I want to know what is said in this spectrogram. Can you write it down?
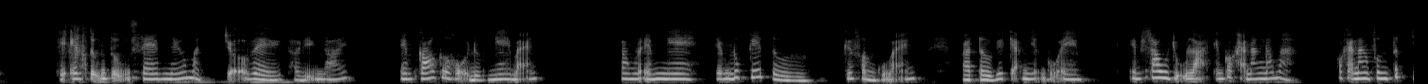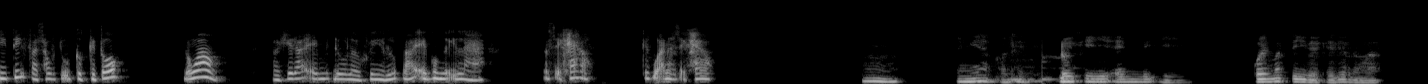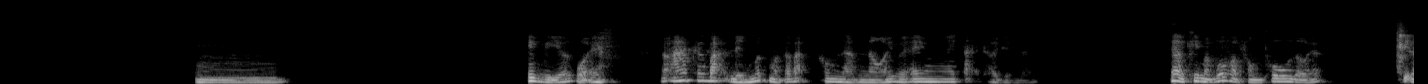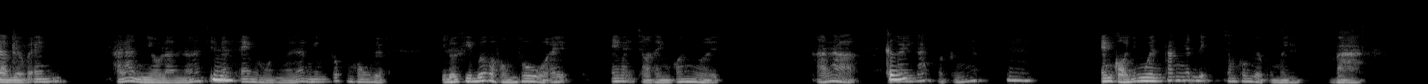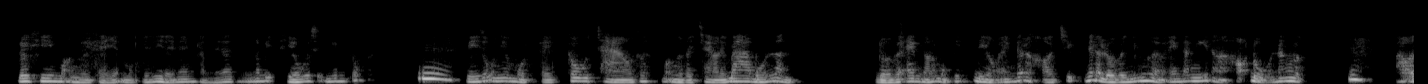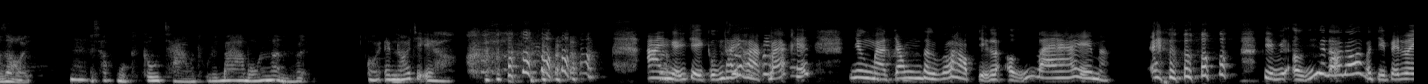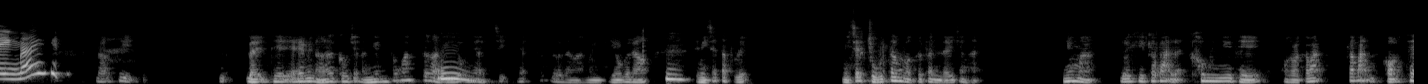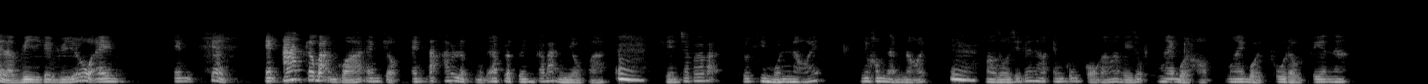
thì em tưởng tượng xem nếu mà trở về thời điểm đấy em có cơ hội được nghe bản xong rồi em nghe xem đúc kết từ cái phần của bản và từ cái cảm nhận của em em sâu chuỗi lại em có khả năng đó mà có khả năng phân tích chi tiết và sâu chuỗi cực kỳ tốt đúng không rồi khi đó em đưa lời khuyên lúc đó em có nghĩ là nó sẽ khác không kết quả nó sẽ khác không ừ. Em nghĩ là có thể đôi khi em bị quên mất đi về cái việc rằng là cái vía của em nó át các bạn đến mức mà các bạn không dám nói với em ngay tại thời điểm đấy Thế là khi mà bước vào phòng thu rồi á, chị làm việc với em khá là nhiều lần á, chị biết Ừm. em là một người rất là nghiêm túc trong công việc. Thì đôi khi bước vào phòng thu của em, em lại trở thành một con người khá là Cứng. gay gắt và cứng nhắc. Ừm. Em có những nguyên tắc nhất định trong công việc của mình và đôi khi mọi người thể hiện một cái gì đấy mà em cảm thấy là nó bị thiếu cái sự nghiêm túc Ừm. Ví dụ như một cái câu chào thôi, mọi người phải chào đến ba bốn lần. Đối với em đó là một cái điều mà em rất là khó chịu, nhất là đối với những người mà em đã nghĩ rằng là họ đủ năng lực Ừm. họ giỏi Ừm. tại sao một cái câu chào mà thu đến ba bốn lần vậy Ôi, em nói chị à? Ai nghĩ chị cũng thấy hoạt bát hết, nhưng mà trong thần số học chị là ẩn ba em à. Chị bị ẩn cái đó đó và chị phải rèn đấy. Đó thì đấy, thì em mới nói là câu chuyện là nghiêm túc á, tức là ví dụ như là chị nhận thức được rằng là mình thiếu cái đó, Ừm. thì mình sẽ tập luyện. Mình sẽ chú tâm vào cái phần đấy chẳng hạn. Nhưng mà đôi khi các bạn lại không như thế, hoặc là các bạn các bạn có thể là vì cái vía của em, em là em át các bạn quá, em, kiểu, em tạo áp lực một cái áp lực lên các bạn nhiều quá, Ừm. khiến cho các bạn đôi khi muốn nói nhưng không dám nói. Ừm. Mặc dù chị biết là em cũng cố gắng là ví dụ ngay buổi họp, ngay buổi thu đầu tiên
